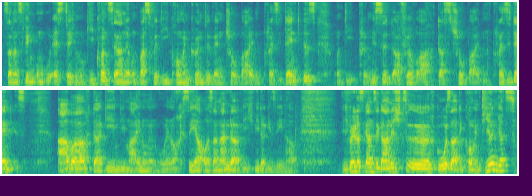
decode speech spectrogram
sondern es ging um US-Technologiekonzerne und was für die kommen könnte, wenn Joe Biden Präsident ist. Und die Prämisse dafür war, dass Joe Biden Präsident ist. Aber da gehen die Meinungen wohl noch sehr auseinander, wie ich wieder gesehen habe. Ich will das Ganze gar nicht äh, großartig kommentieren jetzt.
